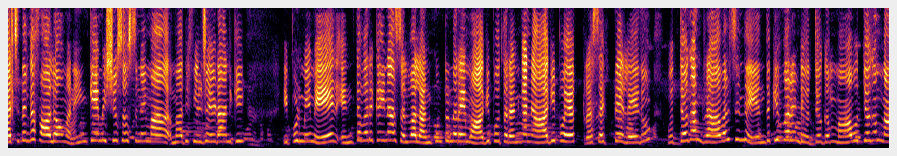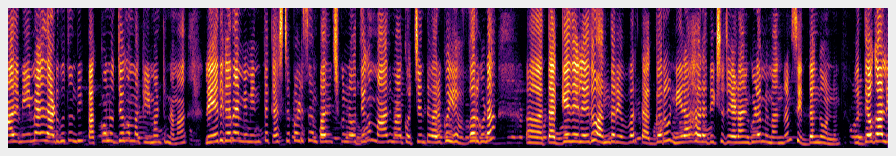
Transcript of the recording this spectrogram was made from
ఖచ్చితంగా ఫాలో అవ్వమని. ఇంకేం ఇష్యూస్ వస్తున్నాయి మా మాది ఫిల్ చేయడానికి? ఇప్పుడు మేము ఏ ఎంతవరకైనా అసలు వాళ్ళు అనుకుంటున్నారేమో ఆగిపోతారని కానీ ఆగిపోయే ప్రసక్తే లేదు. ఉద్యోగం రావాల్సిందే. ఎందుకు ఇవ్వరండి ఉద్యోగం? మా ఉద్యోగం మా మేమే అది అడుగుతుంది. పక్కన ఉద్యోగం మాకు ఏమంటున్నామా? లేదు కదా మేము ఇంత కష్టపడి సంపాదించుకున్న ఉద్యోగం మాది మాకు వచ్చేంత వరకు ఎవ్వరు కూడా తగ్గేదే లేదు. అందరు ఎవ్వరు తగ్గరు. నిరాహార దీక్ష చేయడానికి కూడా మేము అందరం సిద్ధంగా ఉన్నాం. ఉద్యోగాలు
